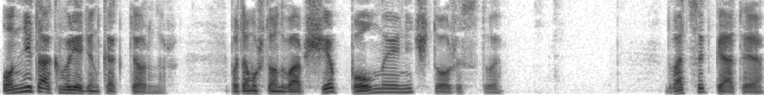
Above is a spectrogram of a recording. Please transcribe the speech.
Он не так вреден, как Тернер потому что он вообще полное ничтожество. 25.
